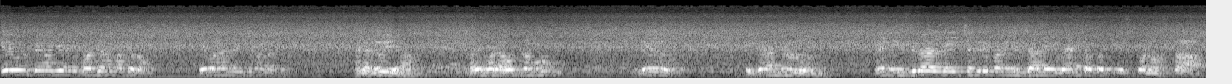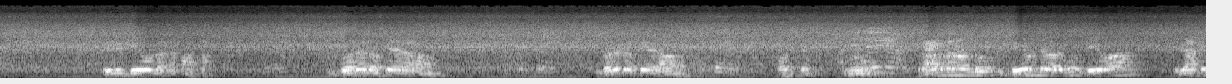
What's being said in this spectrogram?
దేవుని సేవ చేయని ప్రజల మధ్యలో సేవలు అందించిన వాళ్ళకు హల్లెలూయా భయపడే అవసరము లేదు. ఈ గ్రంథంలో నేను ఇజ్రాయల్ని చెదిరిపని ఇజ్రాయల్ని వెంటతో తీసుకొని వస్తా. ఇది దేవుడు అన్నమాట గొర్రెలు వస్తాయా గొర్రెలు వస్తాయా వస్తాయి నువ్వు ప్రార్థన ఉండు దేవుని అడుగు దేవా ఇలాంటి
